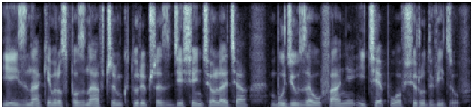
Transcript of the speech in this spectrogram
jej znakiem rozpoznawczym, który przez dziesięciolecia budził zaufanie i ciepło wśród widzów.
